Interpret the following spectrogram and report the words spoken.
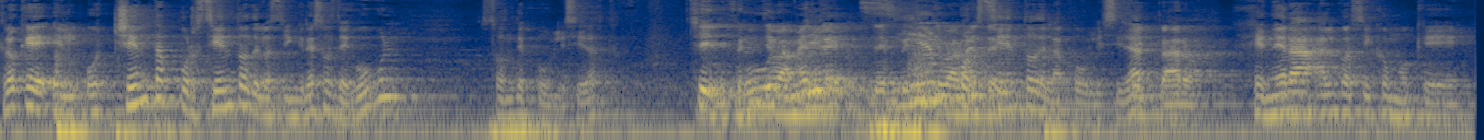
creo que el 80% de los ingresos de Google son de publicidad. Sí, definitivamente. Google definitivamente. 100% de la publicidad. Sí, claro. Genera algo así como que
